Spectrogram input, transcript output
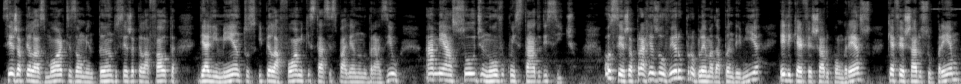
seja pelas mortes aumentando, seja pela falta de alimentos e pela fome que está se espalhando no Brasil, ameaçou de novo com estado de sítio. Ou seja, para resolver o problema da pandemia, ele quer fechar o Congresso, quer fechar o Supremo,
